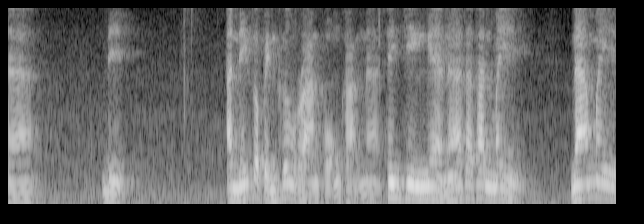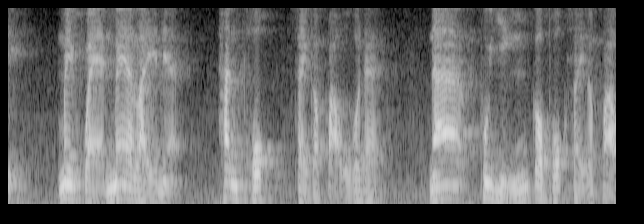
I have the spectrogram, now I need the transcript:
นะนี่อันนี้ก็เป็นเครื่องรางของขลังนะ จริงๆเนี่ยนะถ้าท่านไม่นะไม่ไม่แขวนไม่อะไรเนี่ย ท่านพกใส่กระเป๋าก็ได้ นะ ผู้หญิงก็พกใส่กระเป๋า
